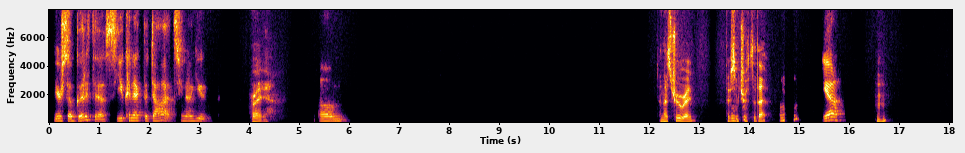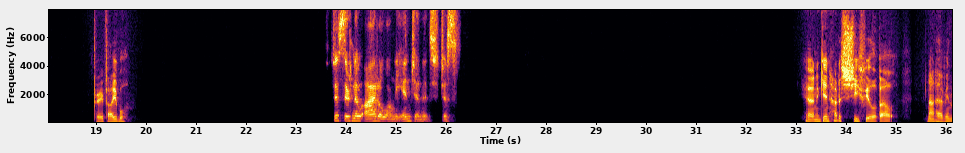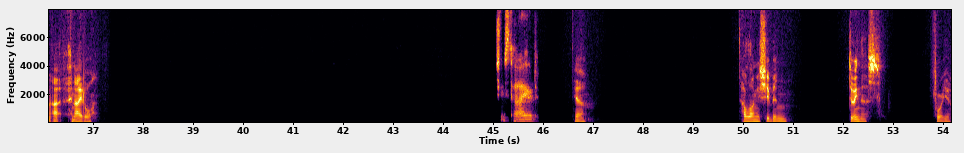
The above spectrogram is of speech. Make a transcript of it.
You're so good at this. You connect the dots, you know, you Right. um And that's true, right? There's some Mhm. truth to that. yeah. Mm-hmm. Very valuable. Just there's no idle on the engine. It's just Yeah. And again, how does she feel about not having an idle? she's tired. Yeah. How long has she been doing this for you?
